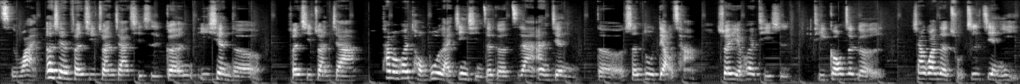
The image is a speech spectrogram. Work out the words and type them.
此外，二线分析专家其实跟一线的分析专家，他们会同步来进行这个治安案件的深度调查，所以也会提示提供这个相关的处置建议，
